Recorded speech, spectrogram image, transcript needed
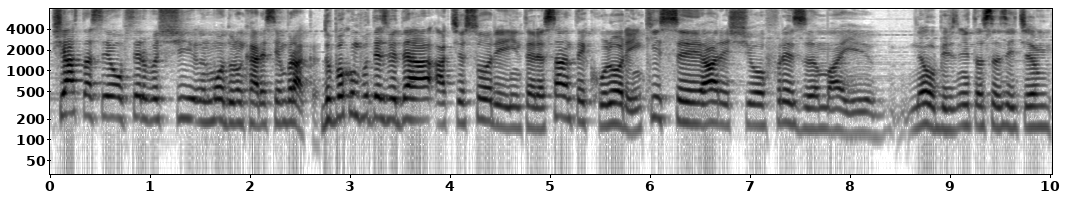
și asta se observă și în modul în care se îmbracă. După cum puteți vedea, accesorii interesante, culori închise, are și o freză mai neobișnuită să zicem,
